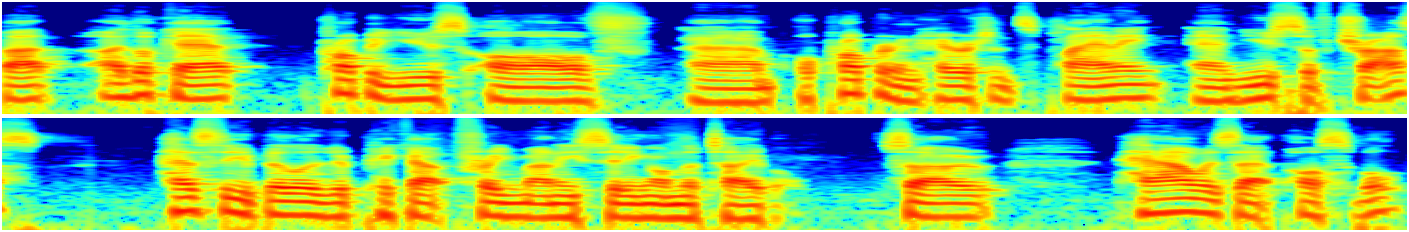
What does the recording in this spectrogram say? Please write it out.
but I look at proper use of um, or proper inheritance planning and use of trust has the ability to pick up free money sitting on the table. So, how is that possible?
